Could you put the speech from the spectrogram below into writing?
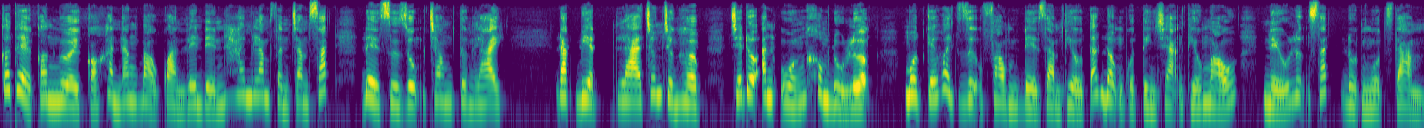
Cơ thể con người có khả năng bảo quản lên đến 25% sắt để sử dụng trong tương lai. Đặc biệt là trong trường hợp chế độ ăn uống không đủ lượng, một kế hoạch dự phòng để giảm thiểu tác động của tình trạng thiếu máu nếu lượng sắt đột ngột giảm.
